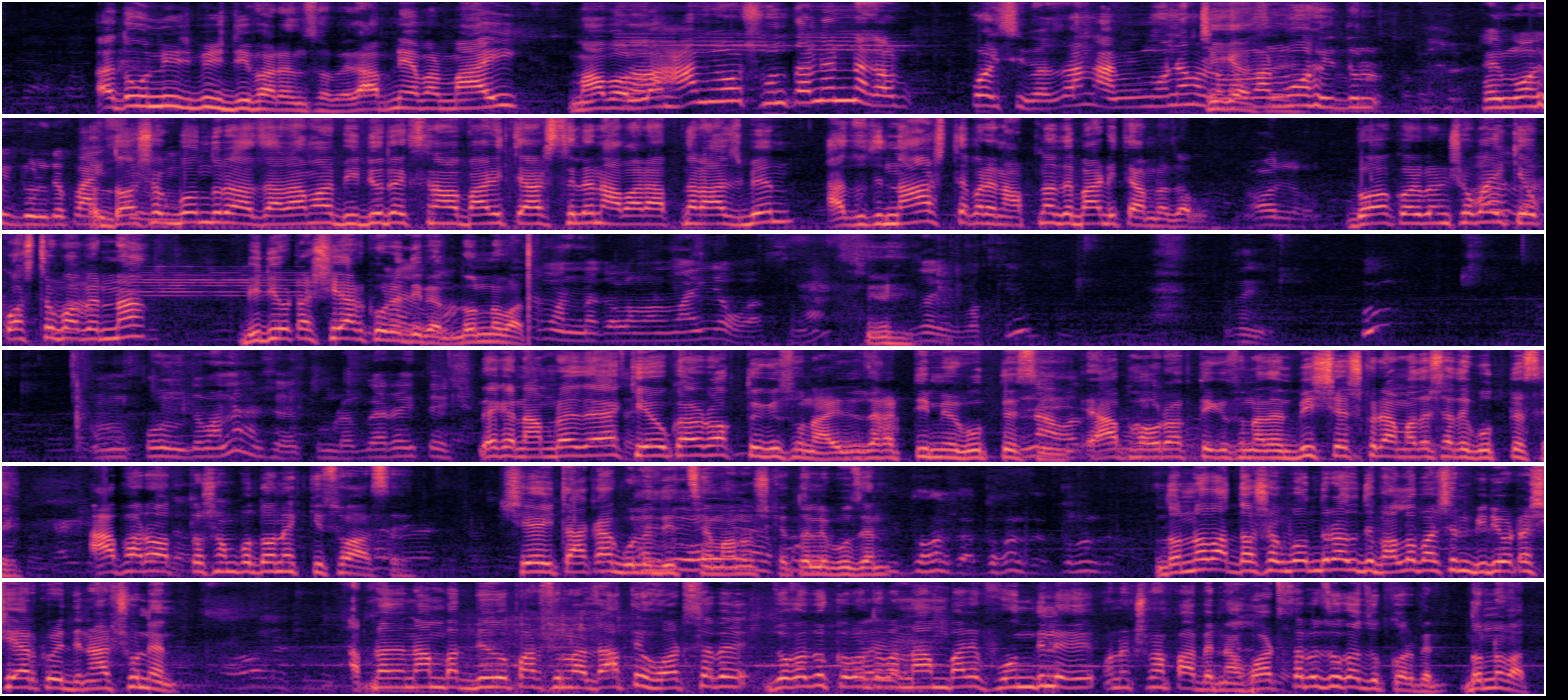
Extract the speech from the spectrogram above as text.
হয়তো উনিশ বিশ ডিফারেন্স হবে। আপনি আমার মাই মা বললাম। আমি ওর সন্তানের না কইছি বাজান। আমি মনে হলো আমার মহিদুল দর্শক বন্ধুরা যারা আমার ভিডিও দেখছেন আমার বাড়িতে আসছিলেন আবার আপনারা আসবেন। আর যদি না আসতে পারেন আপনাদের বাড়িতে আমরা যাব। দোয়া করবেন সবাই কেউ কষ্ট পাবেন না। ভিডিওটা শেয়ার করে দিবেন। ধন্যবাদ। হ্যাঁ। দেখেন আমরা জায়গা কেউ কারও রক্ত কিছু নাই যে জায়গা টিমে ঘুরতেছি না, আফাও রক্ত কিছু না দেন বিশেষ করে আমাদের সাথে ঘুরতেছে। আফারও অর্থ সম্পদ অনেক কিছু আছে। সেই টাকাগুলো দিচ্ছে মানুষকে তাহলে বুঝেন। ধন্যবাদ দর্শক বন্ধুরা যদি ভালোবাসেন ভিডিওটা শেয়ার করে দিন। আর শুনেন আপনাদের নাম্বার দিয়ে পার্সোনাল রাতে হোয়াটসঅ্যাপে যোগাযোগ করবেন তোমার নাম্বারে ফোন দিলে অনেক সময় পাবেন না। হোয়াটসঅ্যাপে যোগাযোগ করবেন। ধন্যবাদ।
